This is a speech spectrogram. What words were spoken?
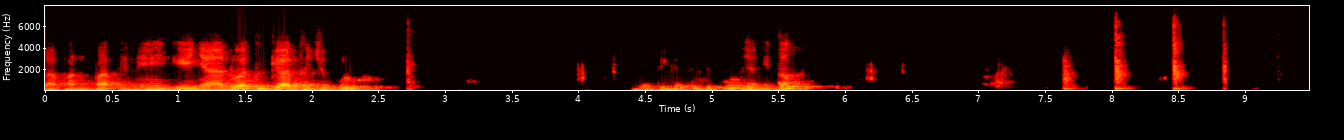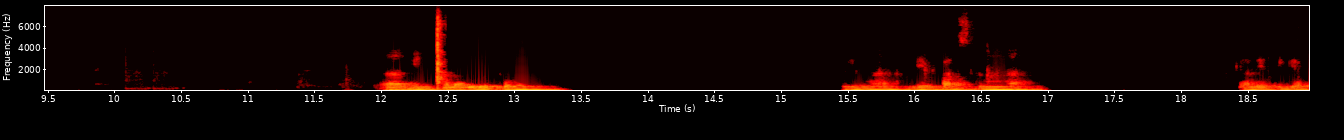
84 ini I-nya 2370. 2370 yang itu. Dan ini kalau dihitung 5 di 4 setengah kali 30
